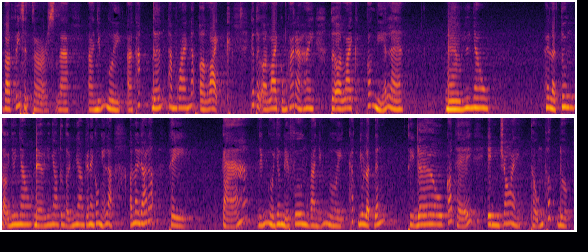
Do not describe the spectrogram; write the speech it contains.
Và visitors là uh, những người uh, khách đến tham quan đó alike. Cái từ alike cũng khá là hay. Từ alike có nghĩa là đều như nhau hay là tương tự như nhau đều như nhau tương tự như nhau. Chỗ này có nghĩa là ở nơi đó đó thì cả những người dân địa phương và những người khách du lịch đến thì đều có thể enjoy thưởng thức được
